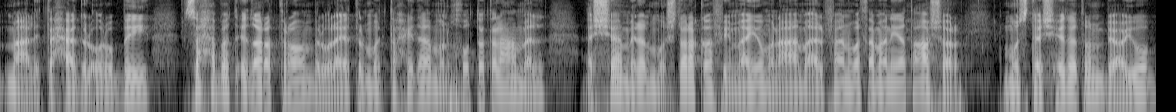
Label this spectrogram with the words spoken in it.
مع الاتحاد الأوروبي سحبت إدارة ترامب الولايات المتحدة من خطة العمل الشاملة المشتركة في مايو من عام 2018 مستشهدة بعيوب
